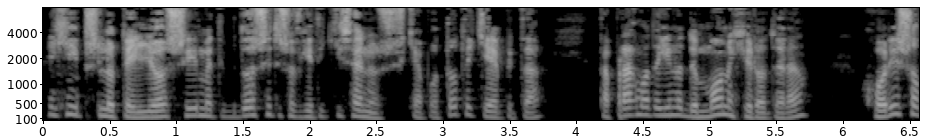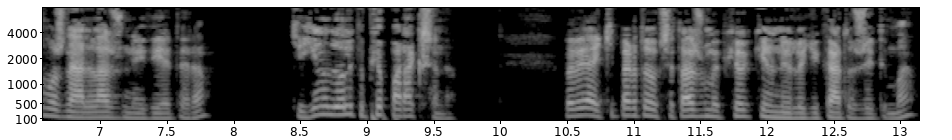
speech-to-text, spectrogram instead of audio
έχει υψηλοτελειώσει με την πτώση της Σοβιετικής Ένωσης και από τότε και έπειτα τα πράγματα γίνονται μόνο χειρότερα, χωρίς όμως να αλλάζουν ιδιαίτερα και γίνονται όλο και πιο παράξενα. Βέβαια, εκεί πέρα το εξετάζουμε πιο κοινωνιολογικά το ζήτημα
